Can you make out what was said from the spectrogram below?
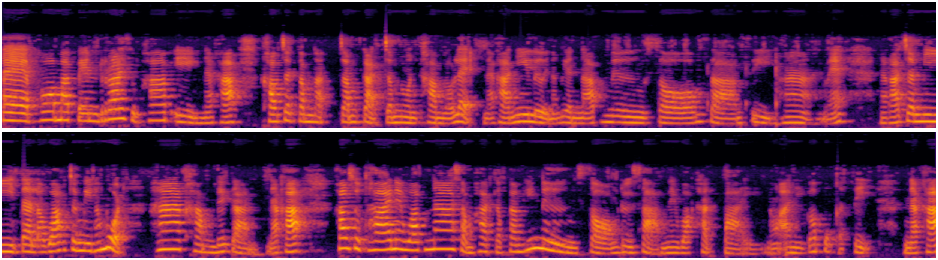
แต่พอมาเป็นร่ายสุภาพเองนะคะ เขาจะกำหนดจำกัดจำนวนคำแล้วแหละนะคะ นี่เลยนักเรียนนับ 1 2 3 4 5เห็นไหมนะคะจะมีแต่ละวรรคจะมีทั้งหมด 5คำด้วยกันนะคะคำสุดท้ายในวรรคหน้าสัมผัสกับคำที่ 1 2 หรือ 3 ในวรรคถัดไปเนาะอันนี้ก็ปกตินะคะ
